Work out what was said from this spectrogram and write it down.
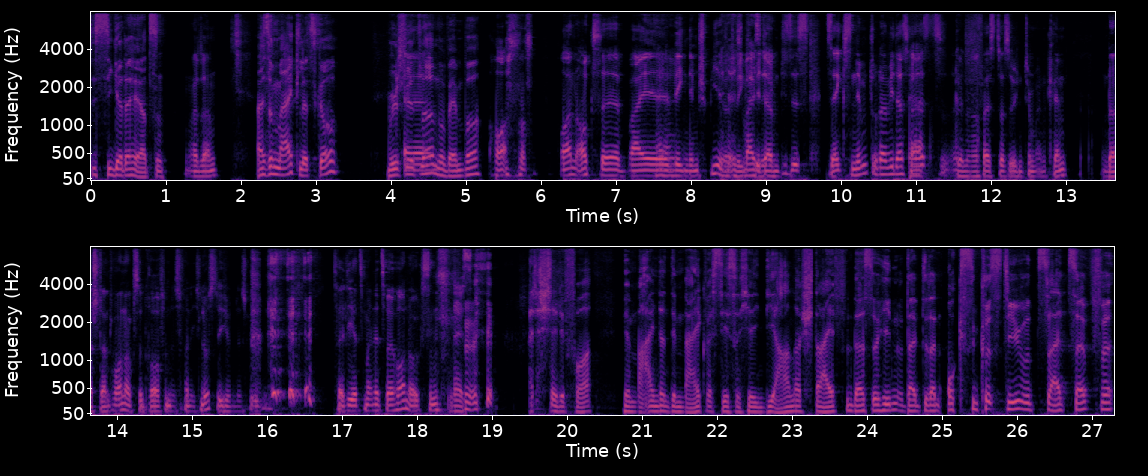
ist Sieger der Herzen. Na dann. Also Mike, let's go. Mühlviertler, Äh, November. Hor Hornochse, weil Äh, wegen dem Spiel, ich- was ich weiß haben, dieses Sechs nimmt oder wie das Ja, heißt, genau. falls das irgendjemand kennt. Und da stand Hornochse drauf und das fand ich lustig und deswegen seid ihr jetzt meine zwei Hornochsen. Nice. Alter, stell dir vor, wir malen dann den Mike, weißt du, solche Indianerstreifen da so hin und dann ein Ochsenkostüm und zwei Zöpfe.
